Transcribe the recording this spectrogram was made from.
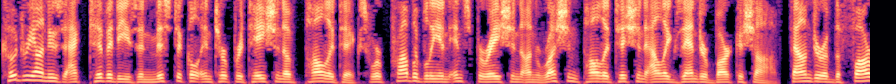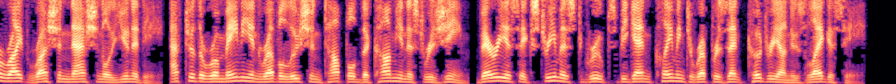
Codreanu's activities and mystical interpretation of politics were probably an inspiration on Russian politician Alexander Barkashov, founder of the far-right Russian National Unity. After the Romanian Revolution toppled the communist regime, various extremist groups began claiming to represent Codreanu's legacy.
